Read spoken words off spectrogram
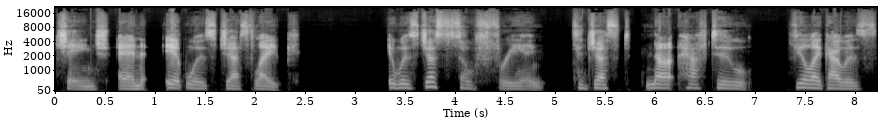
change. And it was just like it was just so freeing to just not have to feel like I was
